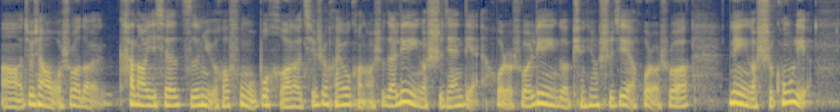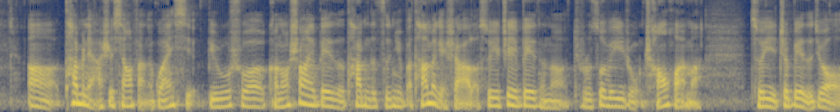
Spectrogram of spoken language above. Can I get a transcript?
啊，就像我说的，看到一些子女和父母不和呢，其实很有可能是在另一个时间点，或者说另一个平行世界，或者说另一个时空里。啊，他们俩是相反的关系。比如说，可能上一辈子他们的子女把他们给杀了，所以这一辈子呢，就是作为一种偿还嘛，所以这辈子就要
